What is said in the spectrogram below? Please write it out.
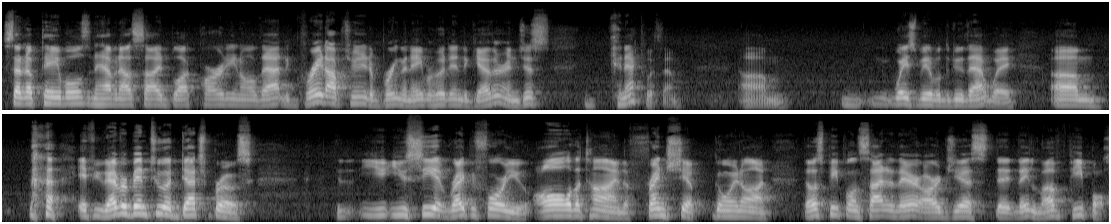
Set up tables and have an outside block party and all that. A great opportunity to bring the neighborhood in together and just connect with them. Um, ways to be able to do that way. Um, if you've ever been to a Dutch Bros, you, you see it right before you all the time. The friendship going on those people inside of there are just, they, they love people.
